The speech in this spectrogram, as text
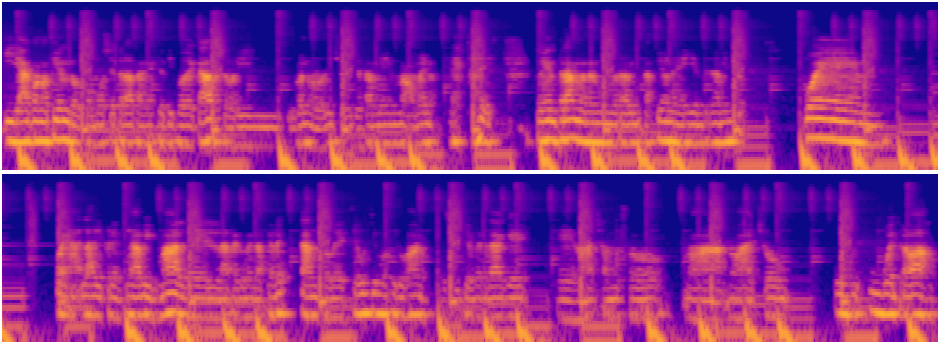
y ya conociendo cómo se tratan este tipo de casos y, y bueno, lo dicho, yo también más o menos estoy, estoy entrando en el mundo de rehabilitaciones y entrenamiento, pues pues la diferencia es abismal en las recomendaciones tanto de este último cirujano, que sí que es verdad que eh, nos ha hecho mucho, nos ha, hecho un, buen trabajo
